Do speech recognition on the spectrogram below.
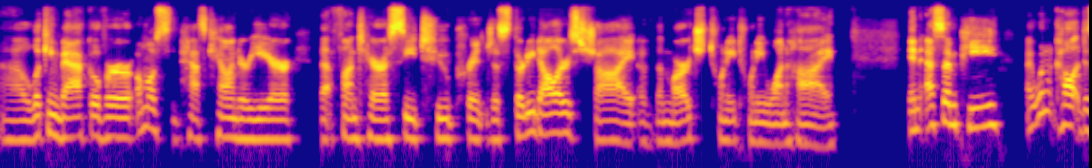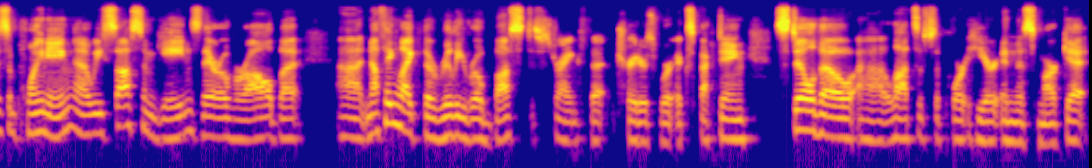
Uh, looking back over almost the past calendar year, that Fonterra C2 print just $30 shy of the March 2021 high. In SMP, I wouldn't call it disappointing. Uh, we saw some gains there overall, but uh, nothing like the really robust strength that traders were expecting. Still, though, uh, lots of support here in this market.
